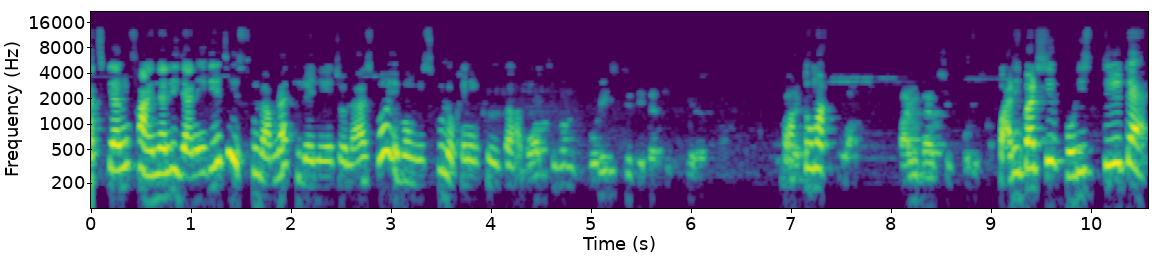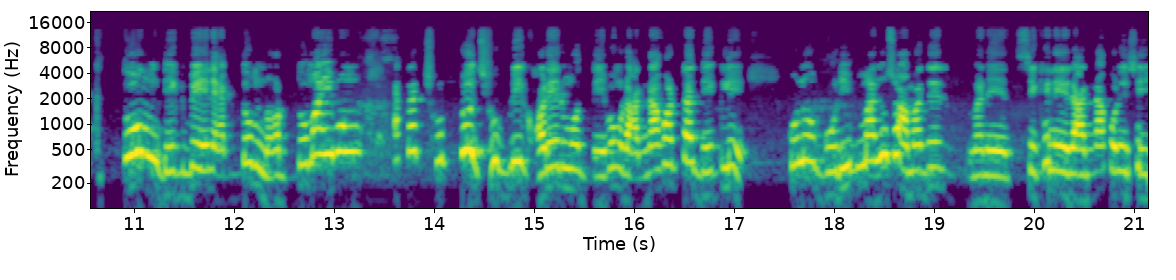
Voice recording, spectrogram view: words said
আজকে আমি ফাইনালি জানিয়ে দিয়েছি স্কুল আমরা তুলে নিয়ে চলে আসব এবং স্কুল ওখানেই খুলতে হবে। বর্তমান পারিপার্শ্বিক পরিস্থিতিটা একদম দেখবেন একদম নর্দমা এবং একটা ছোট্ট ঝুপড়ি ঘরের মধ্যে এবং রান্নাঘরটা দেখলে কোনো গরিব মানুষও আমাদের মানে সেখানে রান্না করে সেই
